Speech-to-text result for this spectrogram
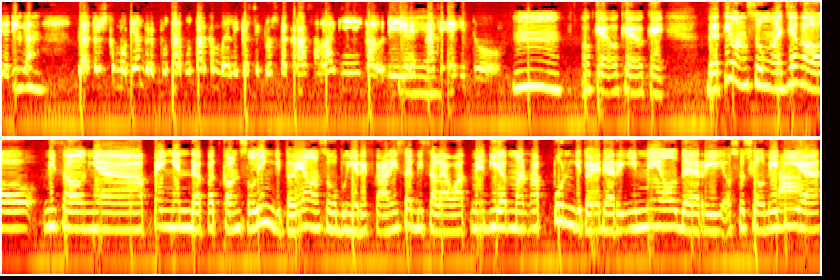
jadi nggak Mhm. nggak terus kemudian berputar-putar kembali ke siklus kekerasan lagi. Kalau di Iya, Rifka iya. sih kayak gitu. Hmm, oke oke oke. Berarti langsung aja kalau misalnya pengen dapat konseling gitu ya, langsung hubungi Rifka Anissa bisa lewat media mana pun gitu ya, dari email, dari sosial media,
